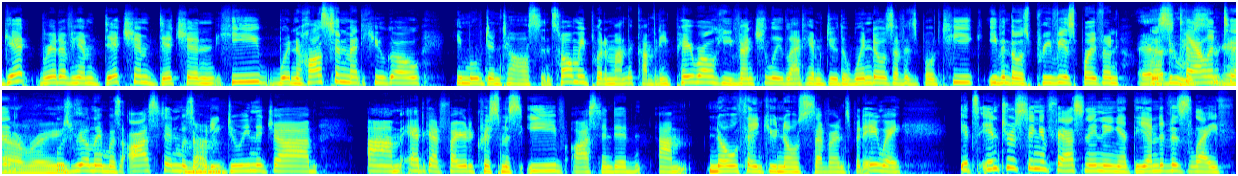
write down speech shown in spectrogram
get rid of him, ditch him, ditch him. He, when Halston met Hugo, he moved into Halston's home. He put him on the company payroll. He eventually let him do the windows of his boutique, even though his previous boyfriend Ed, was talented, yeah, right. whose real name was Austin, was already doing the job. Um, Ed got fired at Christmas Eve. Austin did um, no thank you, no severance. But anyway, it's interesting and fascinating. At the end of his life,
